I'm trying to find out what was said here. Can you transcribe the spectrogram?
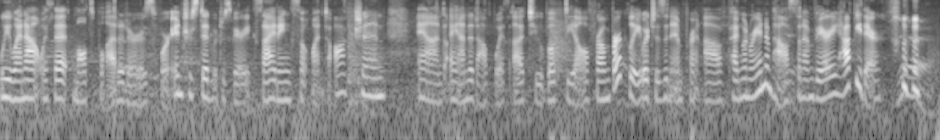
we went out with it multiple editors were interested which was very exciting so it went to auction and i ended up with a two book deal from Berkley, which is an imprint of penguin random house and i'm very happy there yeah.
